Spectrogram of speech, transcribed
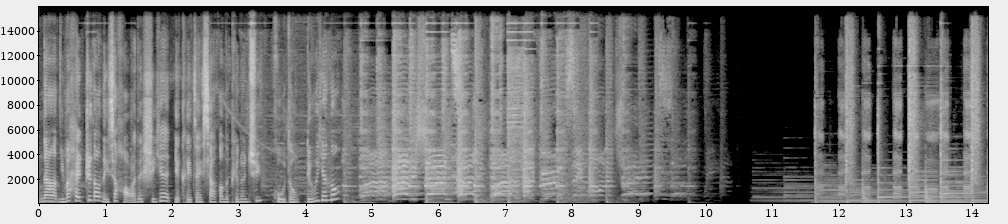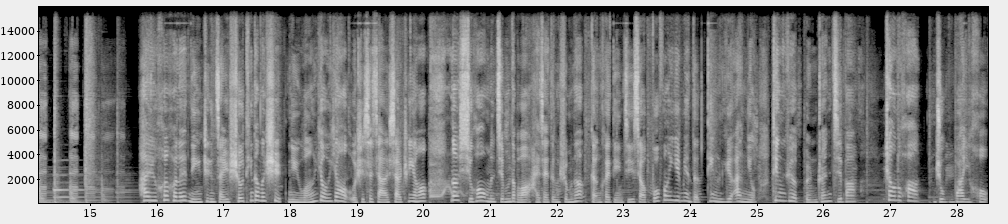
那你们还知道哪些好玩的实验？也可以在下方的评论区互动留言哦。欢迎回来！您正在收听到的是《女王又要》，我是夏夏夏春瑶。那喜欢我们节目的宝宝还在等什么呢？赶快点击一下播放页面的订阅按钮，订阅本专辑吧。这样的话，你就不怕以后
